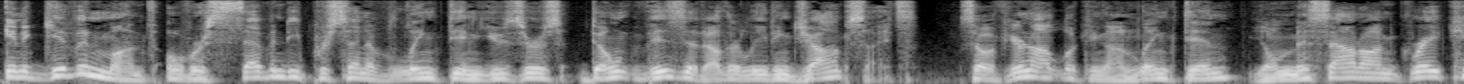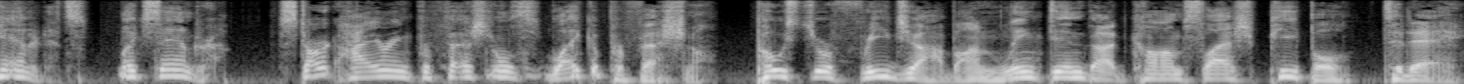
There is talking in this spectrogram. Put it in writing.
In a given month, over 70% of LinkedIn users don't visit other leading job sites. So if you're not looking on LinkedIn, you'll miss out on great candidates like Sandra. Start hiring professionals like a professional. Post your free job on linkedin.com/people today.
